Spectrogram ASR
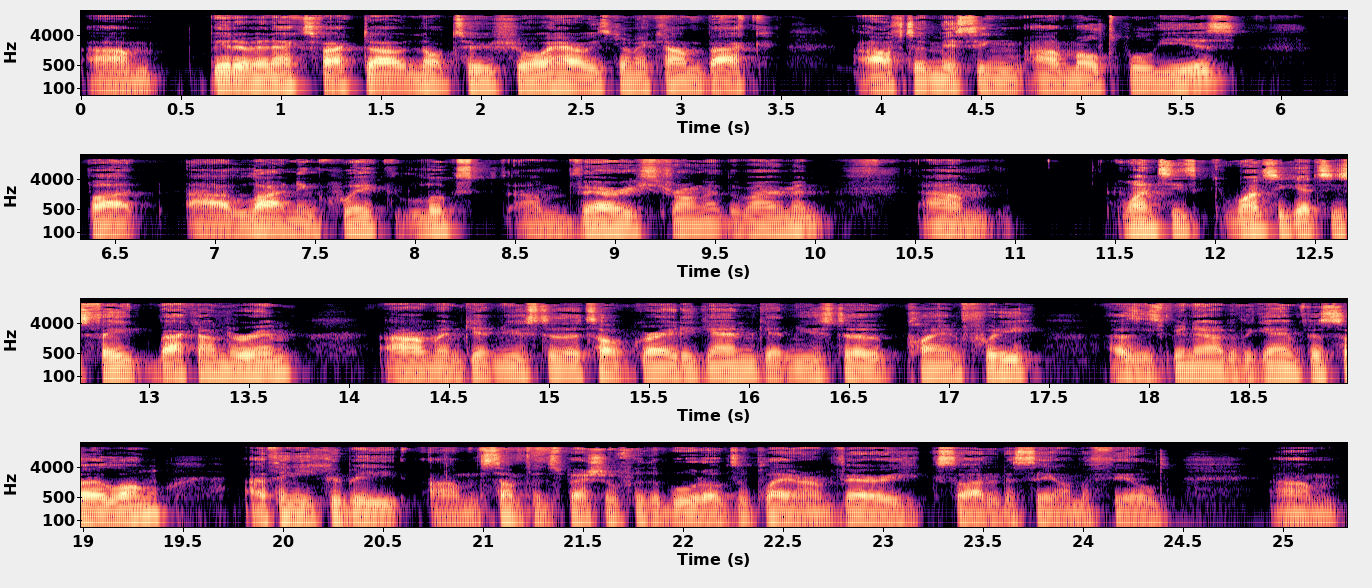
um, bit of an X factor. Not too sure how he's going to come back after missing uh, multiple years, but uh, lightning quick looks um, very strong at the moment. Um, once he's once he gets his feet back under him, um, and getting used to the top grade again, getting used to playing footy as he's been out of the game for so long. I think he could be um, something special for the Bulldogs, a player I'm very excited to see on the field. Um,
